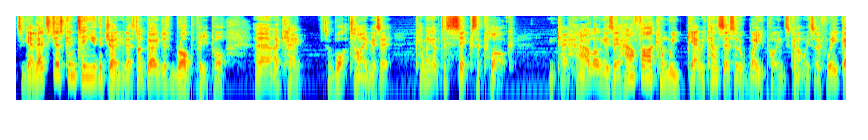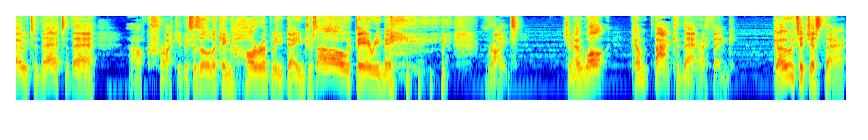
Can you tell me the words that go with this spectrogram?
So, yeah, let's just continue the journey. Let's not go and just rob people. Uh, okay, so what time is it? Coming up to six o'clock. Okay, how long is it? How far can we get? We can set sort of waypoints, can't we? So if we go to there, to there... Oh, crikey, this is all looking horribly dangerous. Oh, dearie me. right. Do you know what? Come back there, I think. Go to just there.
